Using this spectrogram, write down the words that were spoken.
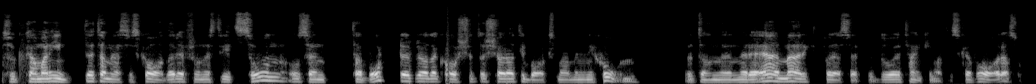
så kan man inte ta med sig skadade från en stridszon och sen ta bort det Röda Korset och köra tillbaks med ammunition. Utan när det är märkt på det sättet, då är tanken att det ska vara så.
